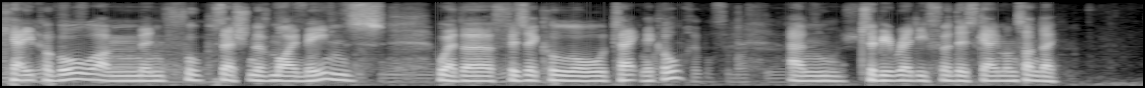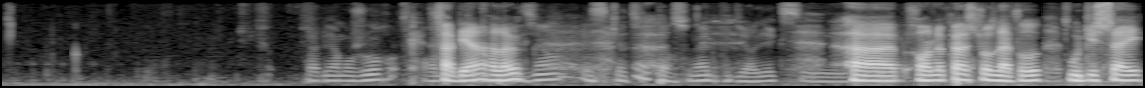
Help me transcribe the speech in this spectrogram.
capable. I'm in full possession of my means, whether physical or technical, and to be ready for this game on Sunday. Fabien, hello. Euh, euh, on a personal level, would you say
